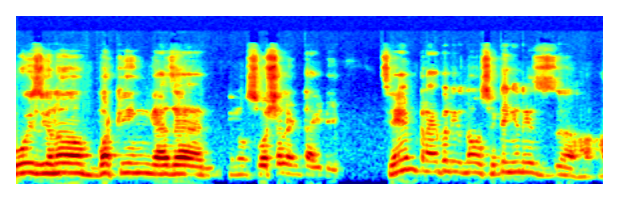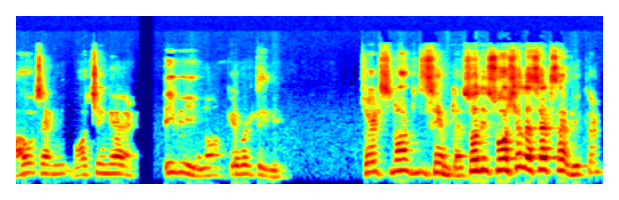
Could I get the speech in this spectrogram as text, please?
who is you know working as a you know social entity. Same tribal is now sitting in his uh, house and watching a TV, you know, cable TV. So it's not the same time. So the social assets are weakened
